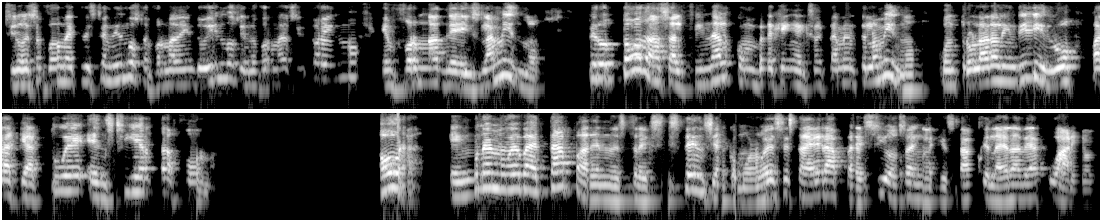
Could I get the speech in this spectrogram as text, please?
si no es en forma de cristianismo, en forma de hinduismo, si en forma de sintoísmo, en forma de islamismo pero todas al final convergen exactamente lo mismo, controlar al individuo para que actúe en cierta forma. Ahora, en una nueva etapa de nuestra existencia, como lo es esta era preciosa en la que está la era de Acuario,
